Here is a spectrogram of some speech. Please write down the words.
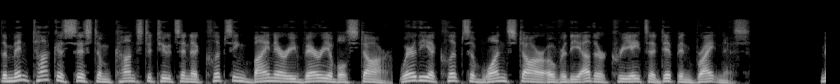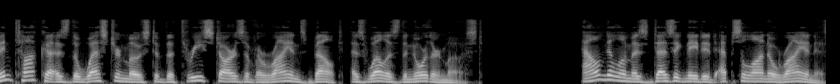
The Mintaka system constitutes an eclipsing binary variable star, where the eclipse of one star over the other creates a dip in brightness. Mintaka is the westernmost of the three stars of Orion's belt, as well as the northernmost. Alnilam is designated Epsilon Orionis,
